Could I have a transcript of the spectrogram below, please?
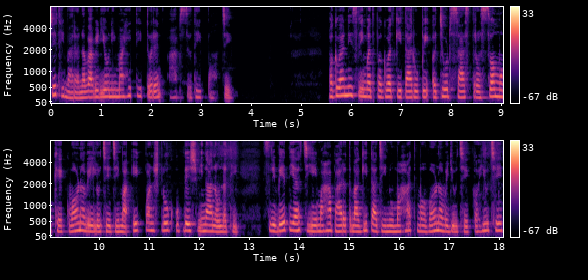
જેથી મારા નવા વિડીયોની માહિતી તુરંત આપ સુધી પહોંચે. ભગવાનની શ્રીમદ ભગવદ્ ગીતા રૂપી અજોડ શાસ્ત્ર સ્વમુખે વર્ણવેલું છે, જેમાં એક પણ શ્લોક ઉપદેશ વિનાનો નથી. શ્રી વેદવ્યાસજીએ મહાભારતમાં ગીતાજીનું મહાત્મ વર્ણવ્યું છે. કહ્યું છે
